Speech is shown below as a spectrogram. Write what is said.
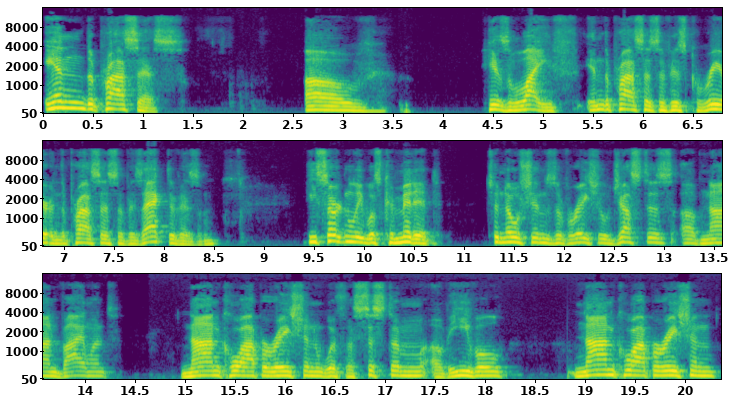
In the process of his life, in the process of his career, in the process of his activism, he certainly was committed to notions of racial justice, of nonviolent, non cooperation with a system of evil, non cooperation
